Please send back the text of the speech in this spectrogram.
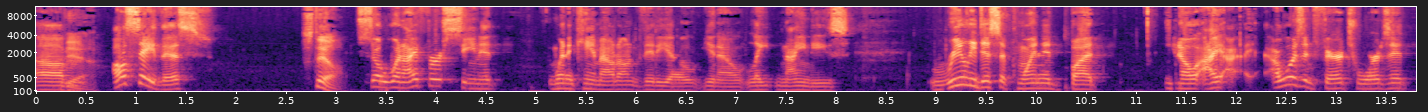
Um, Yeah. I'll say this. Still, So when I first seen it, when it came out on video, you know, late 90s, really disappointed, but you know, I I, I wasn't fair towards it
